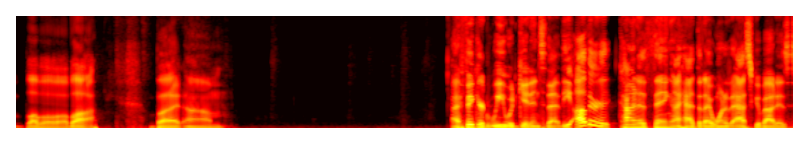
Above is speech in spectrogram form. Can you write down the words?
Blah blah blah blah. But um, I figured we would get into that. The other kind of thing I had that I wanted to ask you about is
